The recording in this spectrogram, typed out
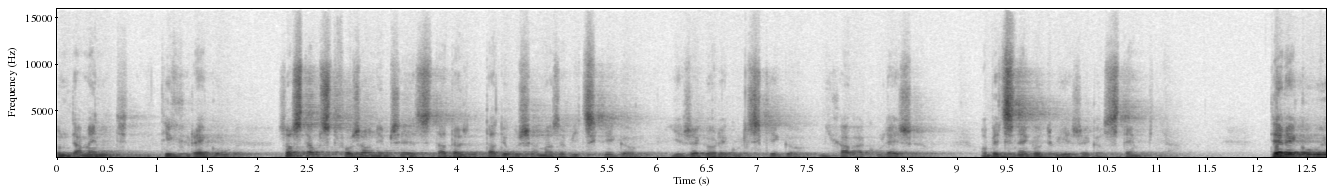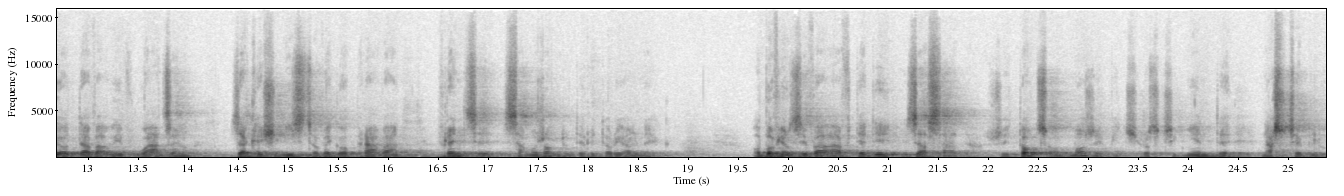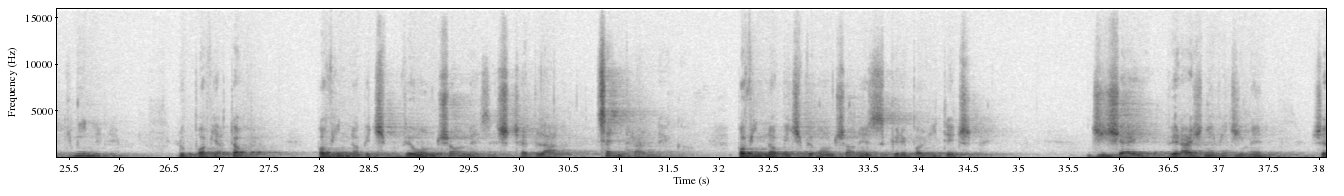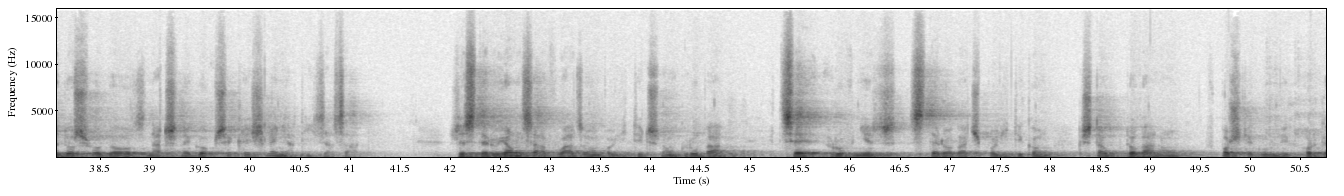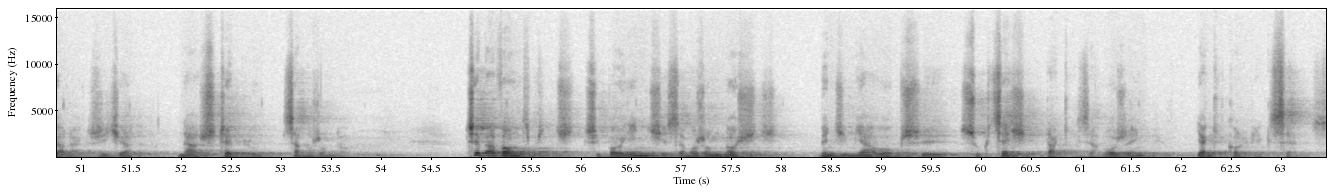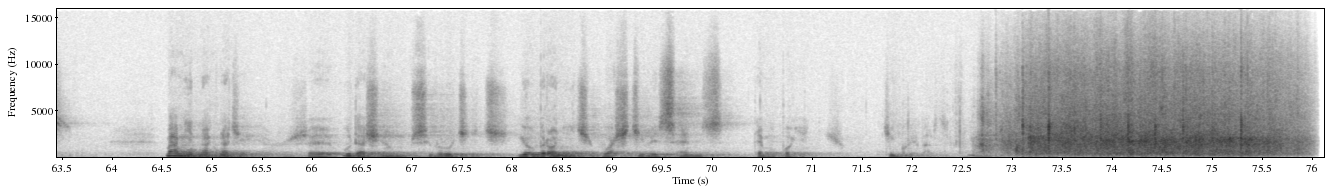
Fundament tych reguł został stworzony przez Tadeusza Mazowieckiego, Jerzego Regulskiego, Michała Kulesza, obecnego tu Jerzego Stępnia. Te reguły oddawały władzę w zakresie miejscowego prawa w ręce samorządu terytorialnego. Obowiązywała wtedy zasada, że to, co może być rozstrzygnięte na szczeblu gminnym lub powiatowym, powinno być wyłączone ze szczebla centralnego, powinno być wyłączone z gry politycznej. Dzisiaj wyraźnie widzimy, że doszło do znacznego przekreślenia tej zasady, że sterująca władzą polityczną grupa chce również sterować polityką kształtowaną w poszczególnych organach życia na szczeblu samorządowym. Trzeba wątpić, czy pojęcie samorządności będzie miało przy sukcesie takich założeń jakikolwiek sens. Mam jednak nadzieję, że uda się przywrócić i obronić właściwy sens temu pojęciu. Dziękuję bardzo.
